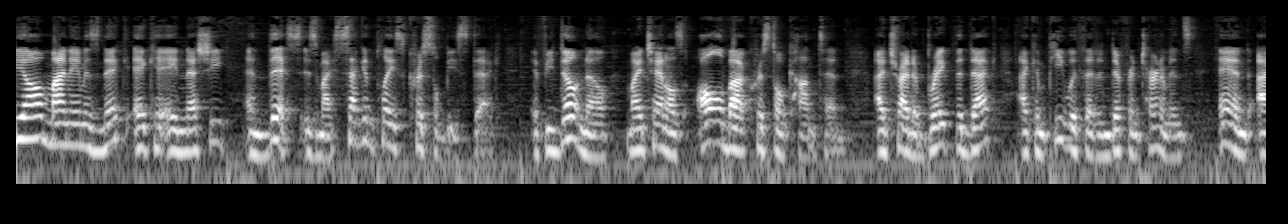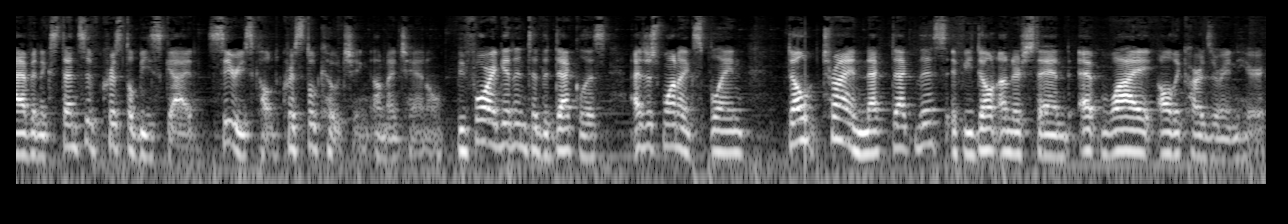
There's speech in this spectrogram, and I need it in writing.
y'all, my name is Nick, aka Neshy, and this is my second place Crystal Beast deck. If you don't know, my channel is all about crystal content. I try to break the deck, I compete with it in different tournaments, and I have an extensive Crystal Beast guide series called Crystal Coaching on my channel. Before I get into the deck list, I just want to explain don't try and netdeck this if you don't understand why all the cards are in here.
